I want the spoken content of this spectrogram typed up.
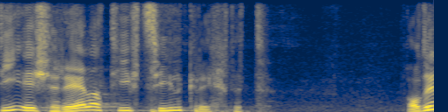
die ist relativ zielgerichtet. Oder?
